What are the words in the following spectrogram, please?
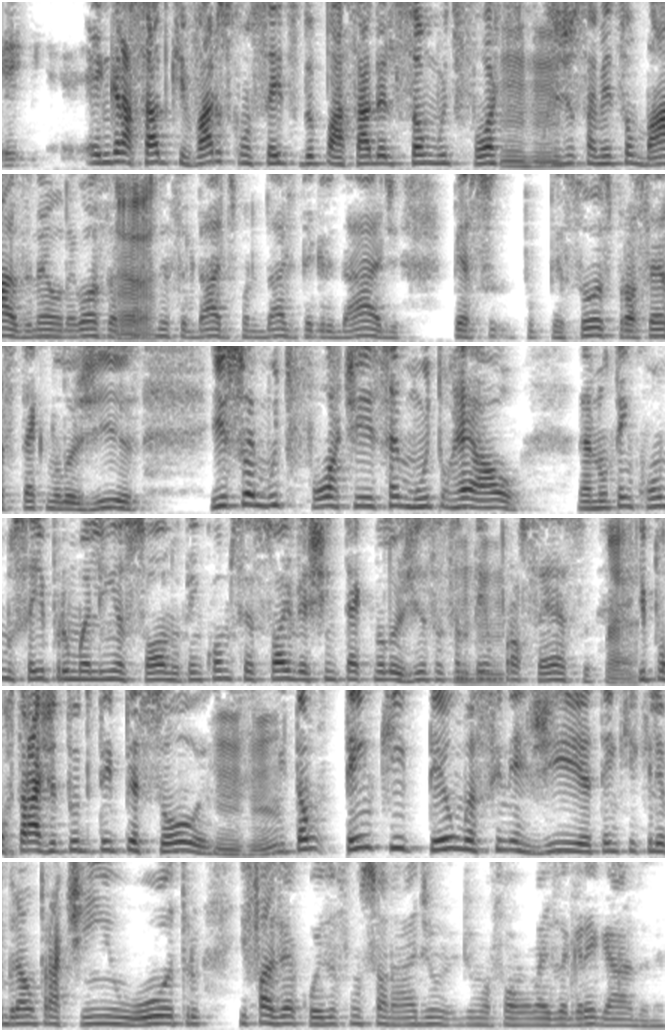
É, é, engraçado que vários conceitos do passado eles são muito fortes uhum. porque justamente são base, né? O negócio da é. confidencialidade, disponibilidade, integridade, pessoas, processos, tecnologias. Isso é muito forte isso é muito real. Né? Não tem como você ir para uma linha só, não tem como você só investir em tecnologia se você uhum. não tem um uhum. processo. É. E por trás de tudo tem pessoas. Uhum. Então tem que ter uma sinergia, tem que equilibrar um pratinho, o outro, e fazer a coisa funcionar de, de uma forma mais agregada. Né?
